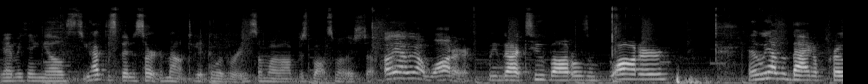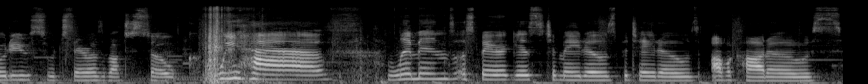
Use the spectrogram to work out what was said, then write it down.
and everything else. You have to spend a certain amount to get delivery. So my mom just bought some other stuff. Oh yeah, we got water. We've got two bottles of water. And then we have a bag of produce, which Sarah's about to soak. We have lemons, asparagus, tomatoes, potatoes, avocados,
